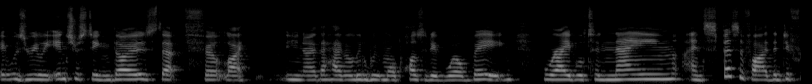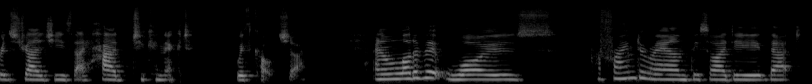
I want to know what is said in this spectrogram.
it was really interesting those that felt like you know they had a little bit more positive well-being were able to name and specify the different strategies they had to connect with culture and a lot of it was framed around this idea that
